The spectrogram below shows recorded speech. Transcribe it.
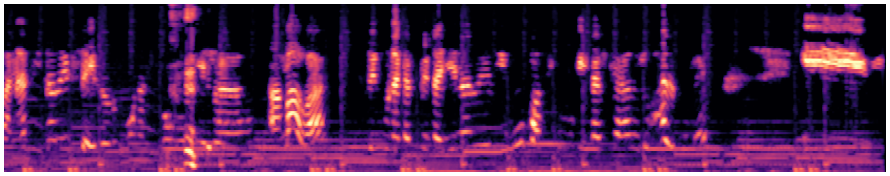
fanática de Sailor Moon, así como que la amaba. Tengo una carpeta llena de dibujos, así como que calcada de los álbumes. Y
